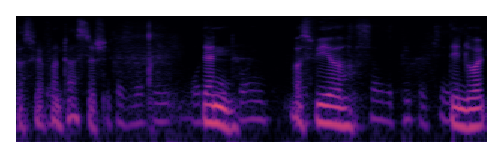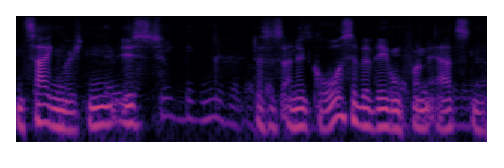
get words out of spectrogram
Das wäre fantastisch. Denn was wir den Leuten zeigen möchten, ist, dass es eine große Bewegung von Ärzten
